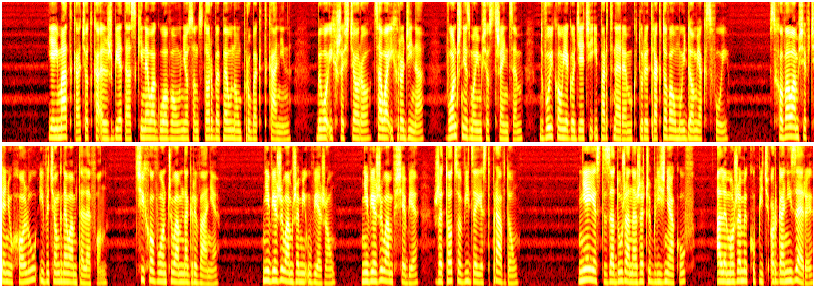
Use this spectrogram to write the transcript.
Jej matka, ciotka Elżbieta, skinęła głową, niosąc torbę pełną próbek tkanin. Było ich sześcioro, cała ich rodzina, włącznie z moim siostrzeńcem, dwójką jego dzieci i partnerem, który traktował mój dom jak swój. Schowałam się w cieniu holu i wyciągnęłam telefon. Cicho włączyłam nagrywanie. Nie wierzyłam, że mi uwierzą. Nie wierzyłam w siebie, że to, co widzę, jest prawdą. Nie jest za duża na rzeczy bliźniaków, ale możemy kupić organizery.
